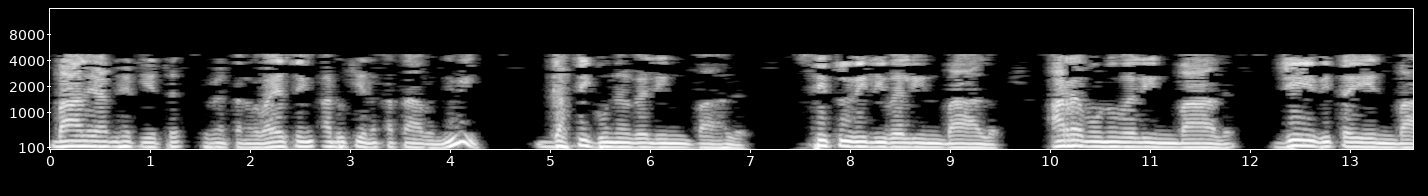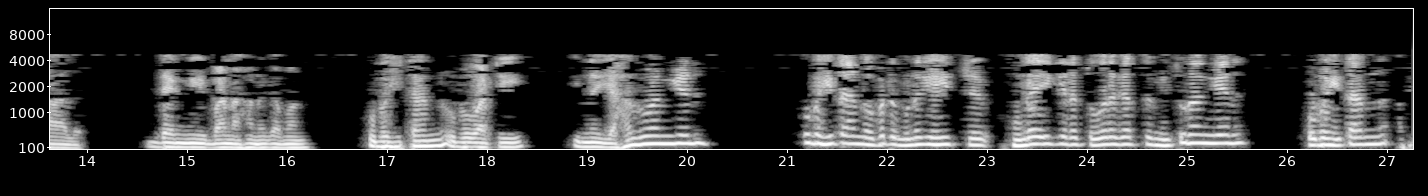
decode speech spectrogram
බාලයන් හැටියට නැත්නම් වයසින් අඩු කියන කතාව නෙවෙයි. ගති ගුණ වලින් බාල සිතුවිලි වලින් බාල අරමුණු වලින් බාල ජීවිතයෙන් බාල දැන් මේ බණහන ගමන් ඔබ හිතන්න ඔබ වටේ ඉන්න යහළුවන් ගැන ඔබ හිතන්න ඔබට මුණ ගැහිච්ච හොඳයි කියලා තෝරගත්ත මිතුරන් ගැන ඔබ හිතන්න අපි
